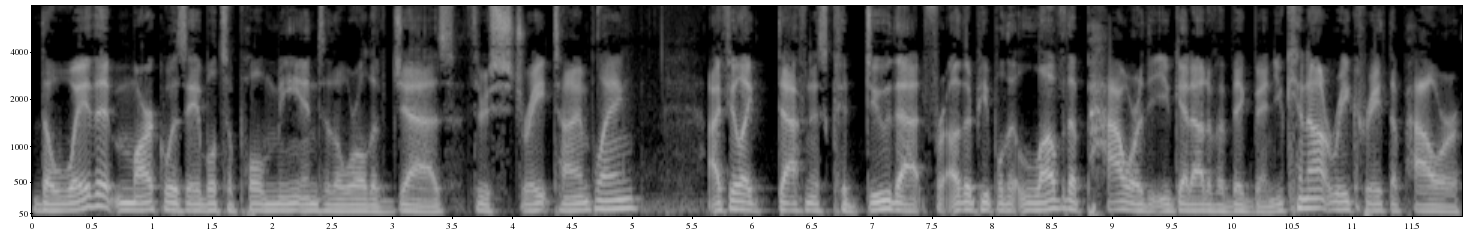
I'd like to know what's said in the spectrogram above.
the way that Mark was able to pull me into the world of jazz through straight time playing, I feel like Dafnis could do that for other people that love the power that you get out of a big band. You cannot recreate the power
